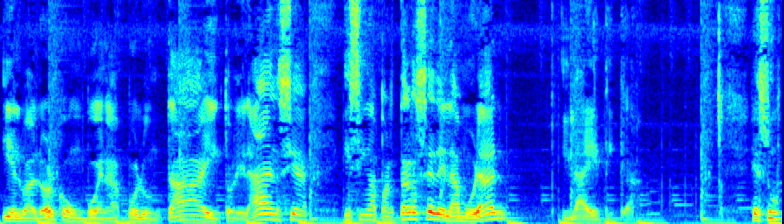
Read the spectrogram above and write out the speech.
y el valor con buena voluntad y tolerancia y sin apartarse de la moral y la ética. Jesús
